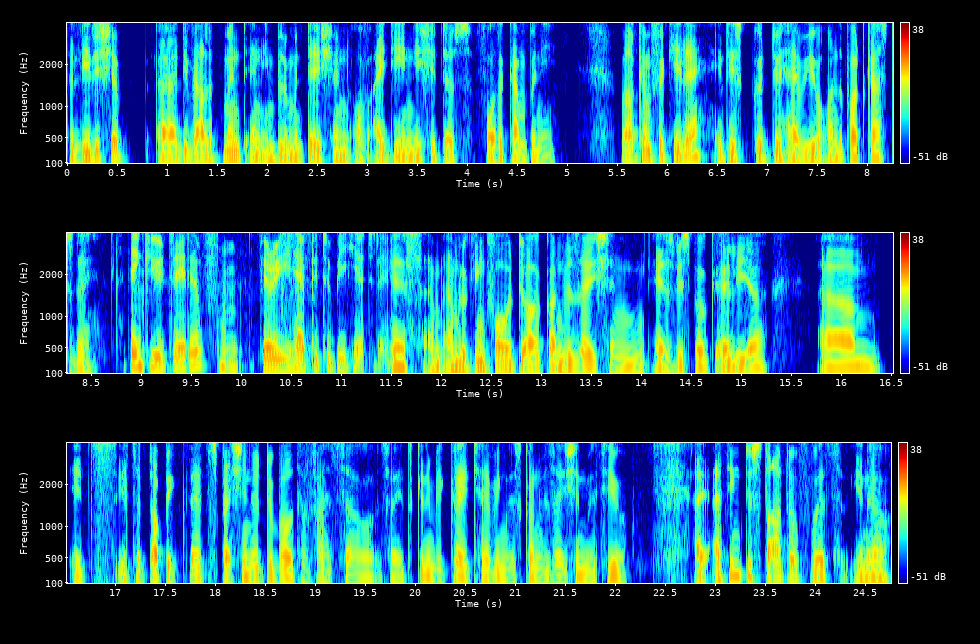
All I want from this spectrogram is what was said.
the leadership, uh, development, and implementation of IT initiatives for the company. Welcome, Fikile. It is good to have you on the podcast today. Thank you, Jaydev. I'm very happy to be here today. Yes, I'm, I'm looking forward to our conversation. As we spoke earlier, um, it's it's a topic that's passionate to both of us. So so it's going to be great having this conversation with you. I, I think to start off with, you know,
